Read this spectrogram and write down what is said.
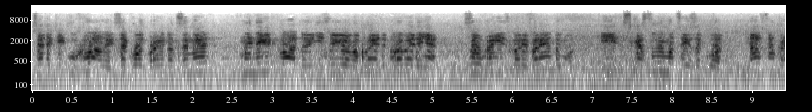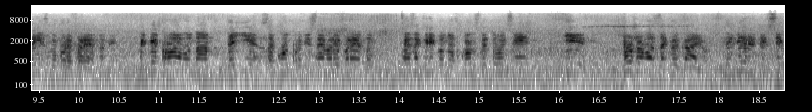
все-таки ухвалить закон про ринок земель, ми невідкладно ініціюємо проведення всеукраїнського референдуму і скасуємо цей закон на всеукраїнському референдумі. Таке право нам дає закон про місцевий референдум. Це закріплено в Конституції і Дуже вас закликаю, не вірити всім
